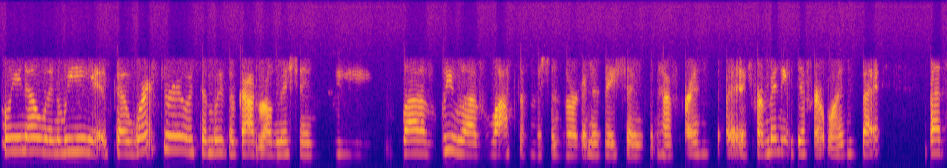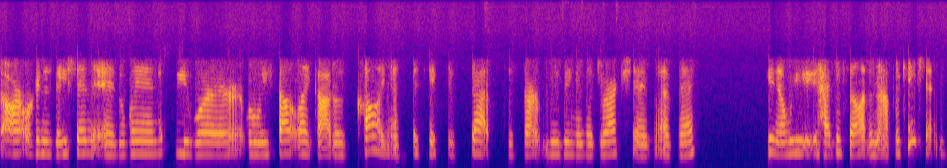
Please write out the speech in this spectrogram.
Well, you know, when we so we're through Assemblies of God World Mission, we love we love lots of missions organizations and have friends uh, from many different ones, but that's our organization. And when we were when we felt like God was calling us to take this step to start moving in the direction of this, you know, we had to fill out an application.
